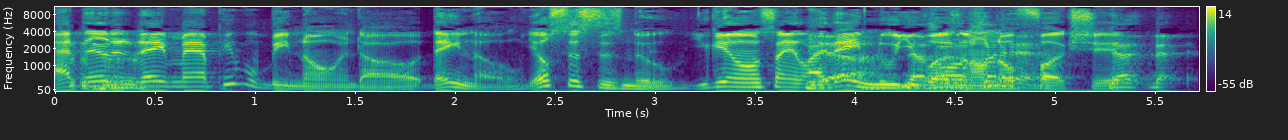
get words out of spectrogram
at the end of the day, man, people be knowing, dog. They know. Your sisters knew. You get what I'm saying? Like they knew you wasn't on no fuck shit. That- that-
